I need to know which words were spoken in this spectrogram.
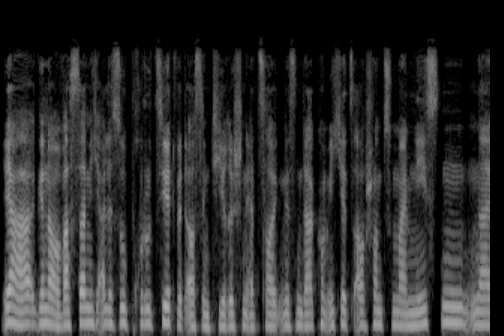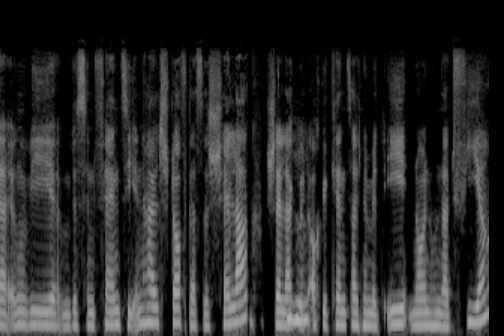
Ja, genau, was da nicht alles so produziert wird aus den tierischen Erzeugnissen. Da komme ich jetzt auch schon zu meinem nächsten, naja, irgendwie ein bisschen fancy Inhaltsstoff. Das ist Shellac. Shellac mhm. wird auch gekennzeichnet mit E904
